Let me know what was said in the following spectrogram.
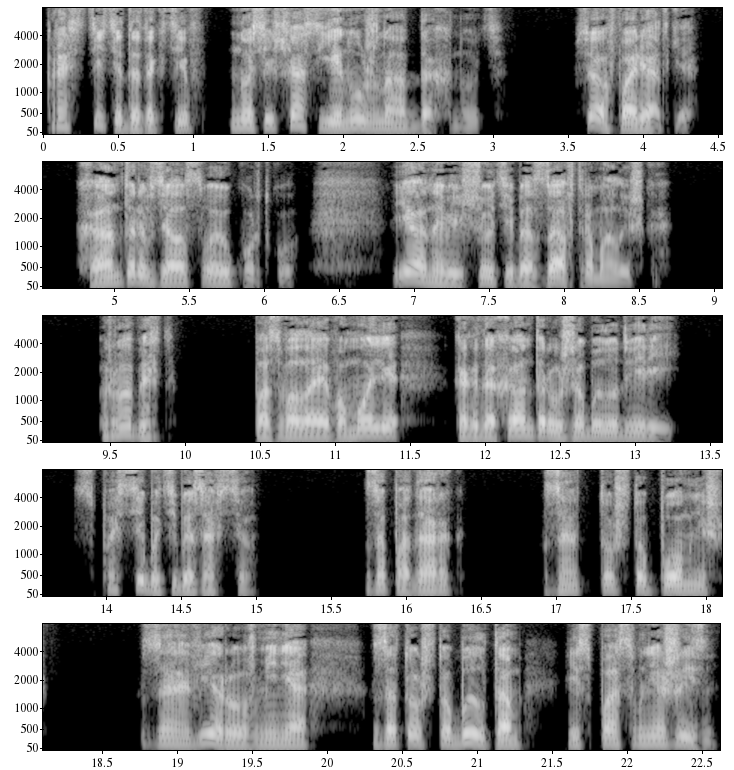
«Простите, детектив, но сейчас ей нужно отдохнуть». «Все в порядке». Хантер взял свою куртку. «Я навещу тебя завтра, малышка». «Роберт», — позвала его Молли, когда Хантер уже был у дверей. «Спасибо тебе за все. За подарок, за то, что помнишь, за веру в меня, за то, что был там и спас мне жизнь».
